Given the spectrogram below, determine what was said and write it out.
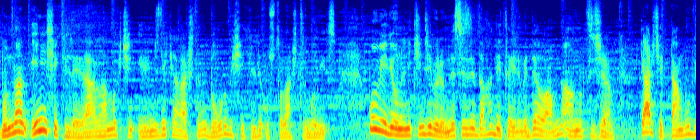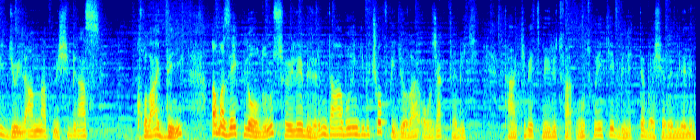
Bundan en iyi şekilde yararlanmak için elimizdeki araçları doğru bir şekilde ustalaştırmalıyız. Bu videonun ikinci bölümünde size daha detaylı ve devamını anlatacağım. Gerçekten bu video ile anlatma işi biraz kolay değil ama zevkli olduğunu söyleyebilirim. Daha bunun gibi çok videolar olacak tabii ki. Takip etmeyi lütfen unutmayın ki birlikte başarabilelim.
